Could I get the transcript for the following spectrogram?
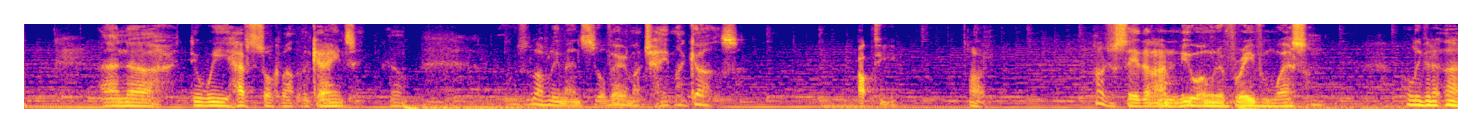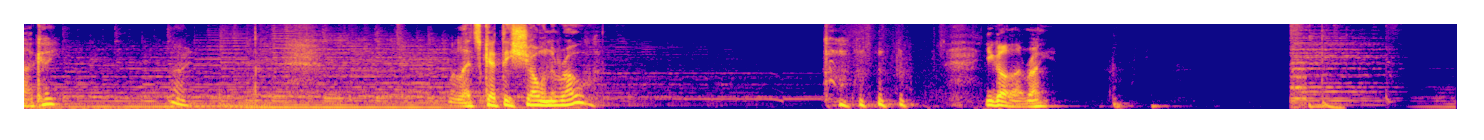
And, uh, do we have to talk about the McKanes? You know, those lovely men still very much hate my guts. Up to you. All right. I'll just say that I'm new owner of Ravenwest. I'll leave it at that, okay? All right. Well, let's get this show on the road. you got that, right?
